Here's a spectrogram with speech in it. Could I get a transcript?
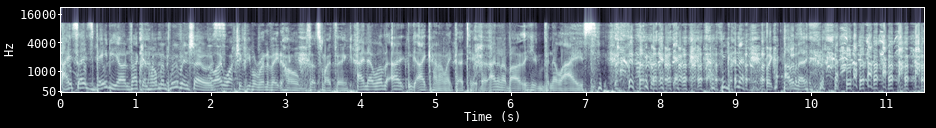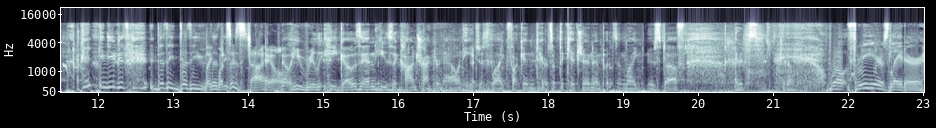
Ice, Ice Ice Baby on fucking home improvement shows. I like watching people renovate homes. That's my thing. I know. Well, I, I kind of like that too, but I don't know about Vanilla Ice. I'm gonna. Like, I'm gonna. Can you just? Does he? Does he? Like, does what's he, his style? No, he really he goes in. He's a contractor now, and he just like fucking tears up the kitchen and puts in like new stuff. And it's you know Well, three years later,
